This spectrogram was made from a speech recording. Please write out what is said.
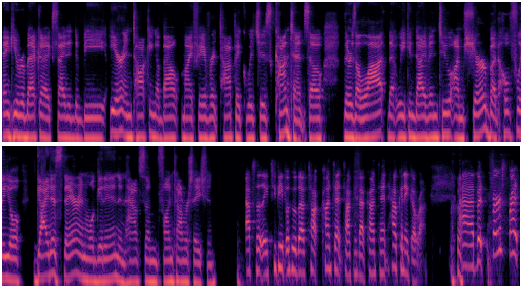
Thank you, Rebecca. Excited to be here and talking about my favorite topic, which is content. So, there's a lot that we can dive into, I'm sure, but hopefully you'll guide us there and we'll get in and have some fun conversation. Absolutely. Two people who love talk content, talking about content. How can it go wrong? uh, but first, Brett,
